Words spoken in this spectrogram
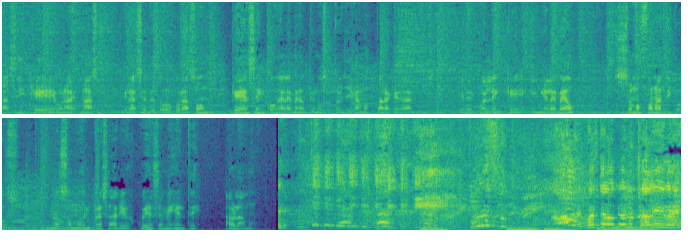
Así que una vez más, gracias de todo corazón. Quédense con LML que nosotros llegamos para quedarnos. Y recuerden que en LML somos fanáticos, no somos empresarios. Cuídense mi gente. Hablamos. Parte de los míos lucha libre.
